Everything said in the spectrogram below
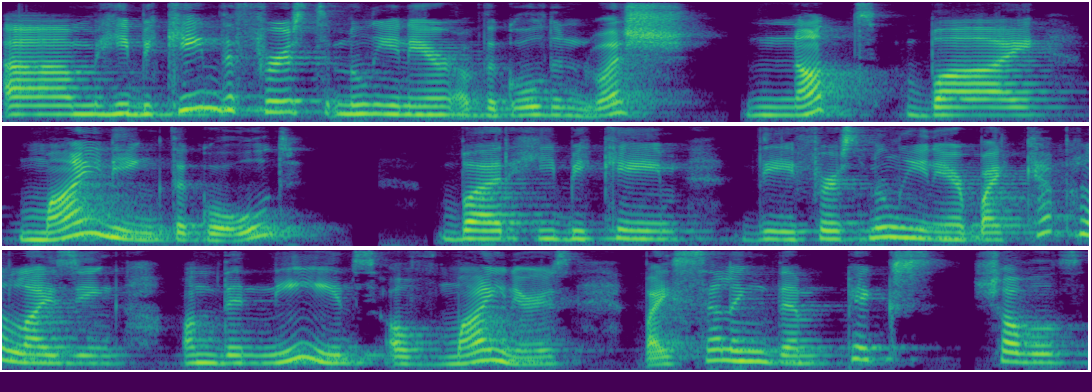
Um, he became the first millionaire of the golden rush, not by mining the gold, but he became the first millionaire by capitalizing on the needs of miners by selling them picks, shovels,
